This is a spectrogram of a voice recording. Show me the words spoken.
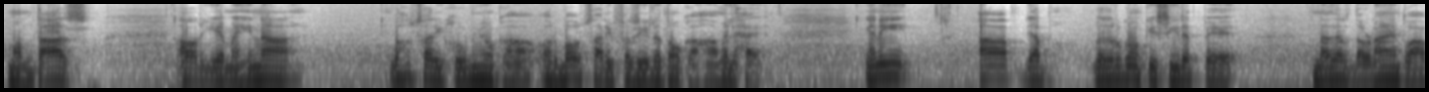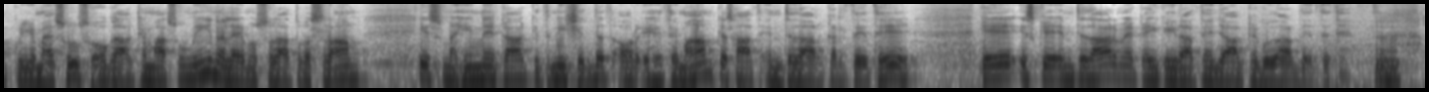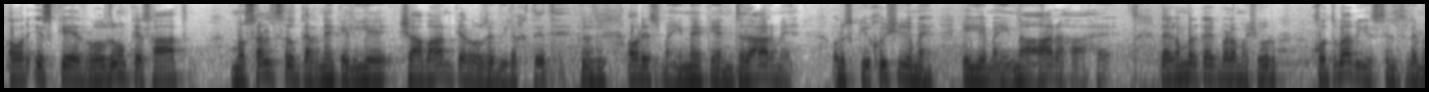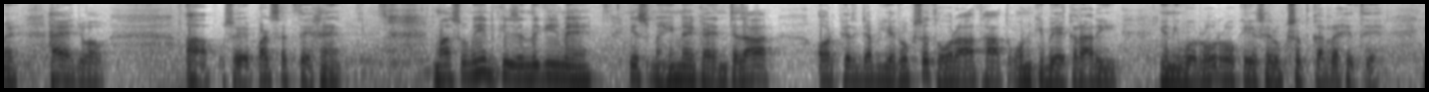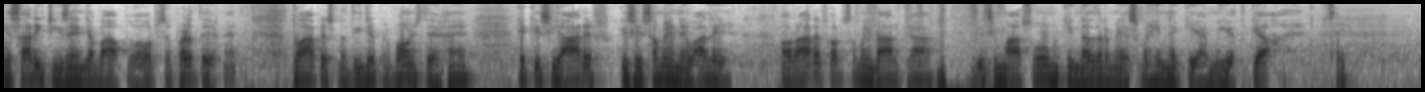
ممتاز۔ اور یہ مہینہ بہت ساری خوبیوں کا اور بہت ساری فضیلتوں کا حامل ہے۔ یعنی آپ جب بزرگوں کی سیرت پہ نظر دوڑائیں تو آپ کو یہ محسوس ہوگا کہ معصومین علیہ الصلاۃ وسلام اس مہینے کا کتنی شدت اور اہتمام کے ساتھ انتظار کرتے تھے کہ اس کے انتظار میں کئی کئی راتیں جا کے گزار دیتے تھے۔ اور اس کے روزوں کے ساتھ مسلسل کرنے کے لیے شابان کے روزے بھی رکھتے تھے۔ اور اس مہینے کے انتظار میں اور اس کی خوشیوں میں کہ یہ مہینہ آ رہا ہے۔ پیغمبر کا ایک بڑا مشہور خطبہ بھی اس سلسلے میں ہے جو آپ اسے پڑھ سکتے ہیں۔ معصومین کی زندگی میں اس مہینے کا انتظار اور پھر جب یہ رخصت ہو رہا تھا تو ان کی بے قراری یعنی وہ رو رو کے اسے رخصت کر رہے تھے۔ یہ ساری چیزیں جب آپ غور سے پڑھتے ہیں تو آپ اس نتیجے پہ پہنچتے ہیں کہ کسی عارف کسی سمجھنے والے اور عارف اور سمجھدار کیا کسی معصوم کی نظر میں اس مہینے کی اہمیت کیا ہے۔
